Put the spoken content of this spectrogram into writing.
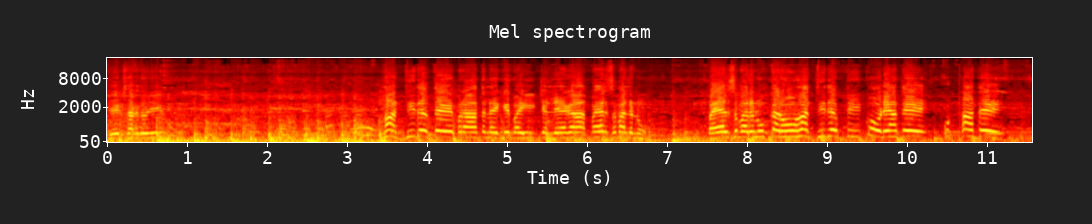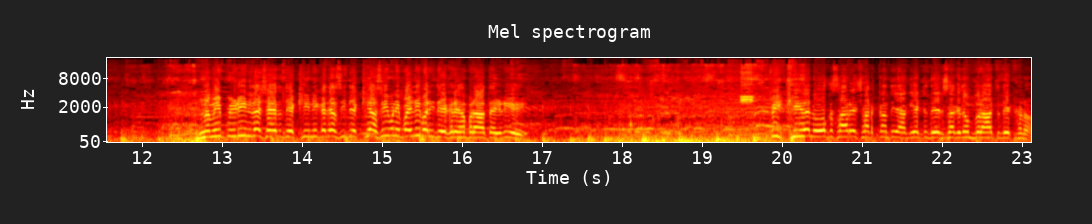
ਦੇਖ ਸਕਦੇ ਹੋ ਜੀ। ਹਾਥੀ ਦੇ ਉੱਤੇ ਬਰਾਤ ਲੈ ਕੇ ਬਾਈ ਚੱਲਿਆਗਾ ਪੈਲਸ ਵੱਲ ਨੂੰ। ਪੈਲਸ ਵੱਲ ਨੂੰ ਘਰੋਂ ਹਾਥੀ ਦੇ ਉੱਤੇ, ਘੋੜਿਆਂ ਤੇ, ਉੱਠਾਂ ਤੇ। ਨਵੀਂ ਪੀੜ੍ਹੀ ਨੇ ਤਾਂ ਸ਼ਾਇਦ ਦੇਖੀ ਨਹੀਂ, ਕਦੇ ਅਸੀਂ ਦੇਖਿਆ ਅਸੀਂ ਵੀ ਨਹੀਂ, ਪਹਿਲੀ ਵਾਰੀ ਦੇਖ ਰਹੇ ਹਾਂ ਬਰਾਤ ਹੈ ਜਿਹੜੀ ਇਹ। ਭੀਖੀ ਦੇ ਲੋਕ ਸਾਰੇ ਸੜਕਾਂ ਤੇ ਆ ਗਏ, ਅੱਜ ਦੇਖ ਸਕਦੇ ਹੋ ਬਰਾਤ ਦੇਖਣ।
